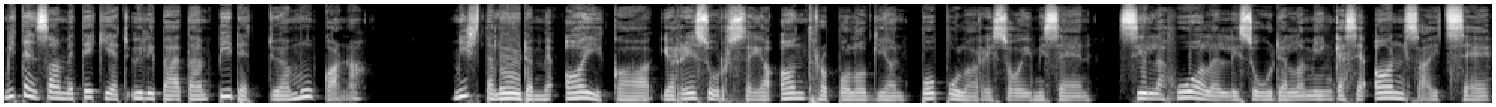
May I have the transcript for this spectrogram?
Miten saamme tekijät ylipäätään pidettyä mukana? Mistä löydämme aikaa ja resursseja antropologian popularisoimiseen sillä huolellisuudella, minkä se ansaitsee,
